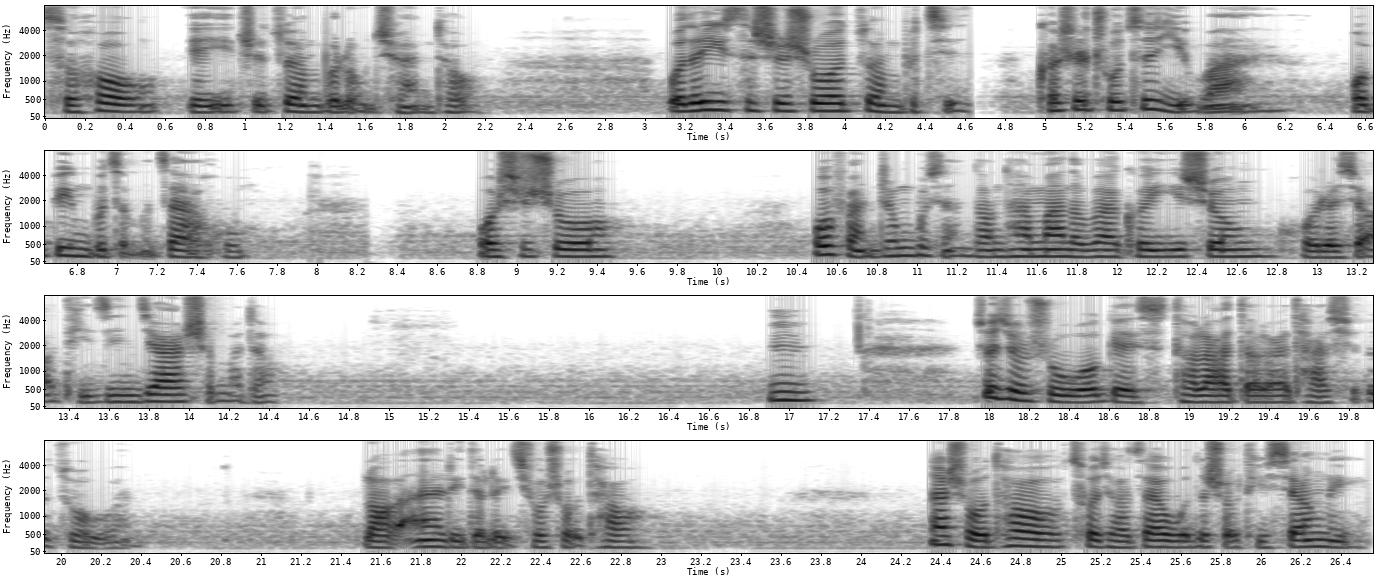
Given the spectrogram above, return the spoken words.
此后也一直攥不拢拳头。我的意思是说，攥不紧。可是除此以外，我并不怎么在乎。我是说，我反正不想当他妈的外科医生或者小提琴家什么的。嗯，这就是我给斯特拉德莱塔写的作文。老艾里的垒球手套。那手套凑巧在我的手提箱里，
